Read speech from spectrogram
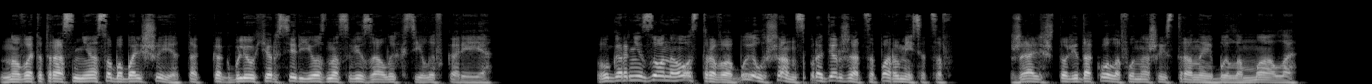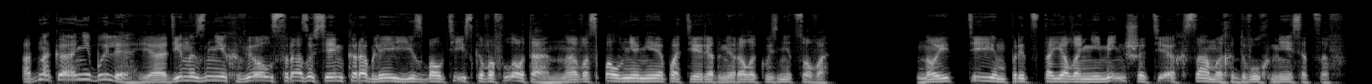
Но в этот раз не особо большие, так как Блюхер серьезно связал их силы в Корее. У гарнизона острова был шанс продержаться пару месяцев. Жаль, что ледоколов у нашей страны было мало. Однако они были, и один из них вел сразу семь кораблей из Балтийского флота на восполнение потерь адмирала Кузнецова. Но идти им предстояло не меньше тех самых двух месяцев.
